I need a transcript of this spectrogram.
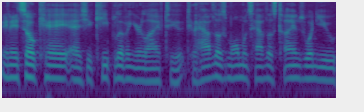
And it's okay as you keep living your life to to have those moments, have those times when you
